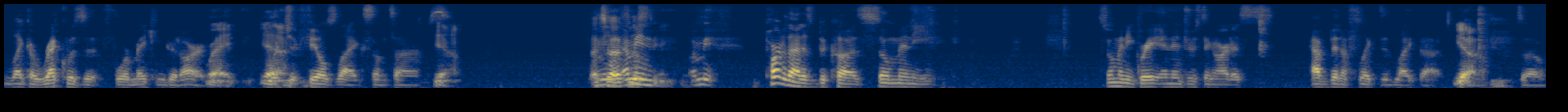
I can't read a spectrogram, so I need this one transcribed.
like a requisite for making good art, right yeah which it feels like sometimes. Yeah. that's I mean- how I mean. I mean, part of that is because so many, so many great and interesting artists have been afflicted like that. you Yeah. know? So,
